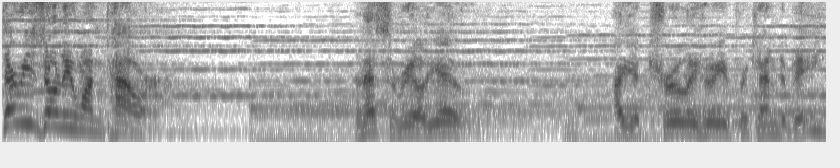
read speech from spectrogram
There is only one power, and that's the real you. Are you truly who you pretend to be?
